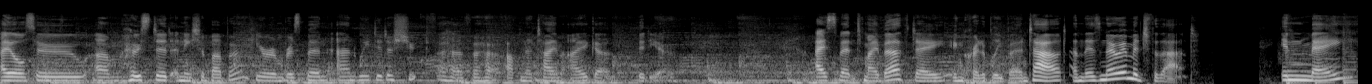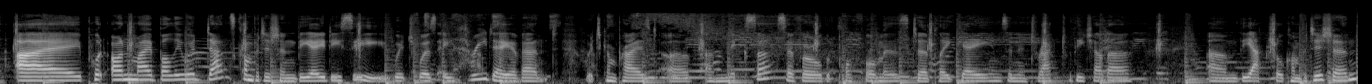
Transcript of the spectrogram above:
I also um, hosted Anisha Bubber here in Brisbane and we did a shoot for her for her Apna Time Aayega video. I spent my birthday incredibly burnt out and there's no image for that. In May, I put on my Bollywood dance competition, the ADC, which was a three day event which comprised of a mixer, so for all the performers to play games and interact with each other, um, the actual competition,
